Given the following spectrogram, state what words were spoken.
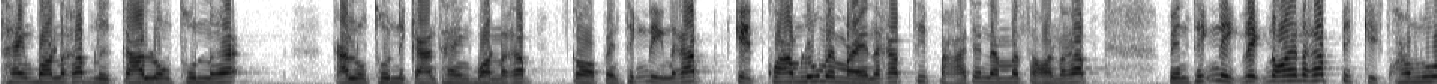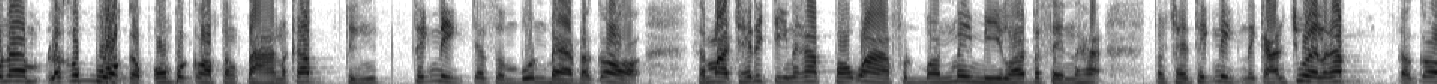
แทงบอลนะครับ หรือการลงทุนนะฮะการลงทุนในการแทงบอลนะครับ ก็เป็นเทคนิคนะครับ เกร็ดความรู้ใหม่ๆนะครับ ที่ป๋าจะนำมาสอนนะครับ เป็นเทคนิคเล็กน้อยนะครับ เป็นเกร็ดความรู้นะแล้วก็บวกกับองค์ประกอบต่างๆนะครับ ถึงเทคนิคจะสมบูรณ์แบบแล้วก็สามารถใช้ได้จริงนะครับ เพราะว่าฟุตบอลไม่มีร้อยเปอร์เซ็นต์นะฮะต้องใช้เทคนิคในการช่วยแล้วครับ แล้วก็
